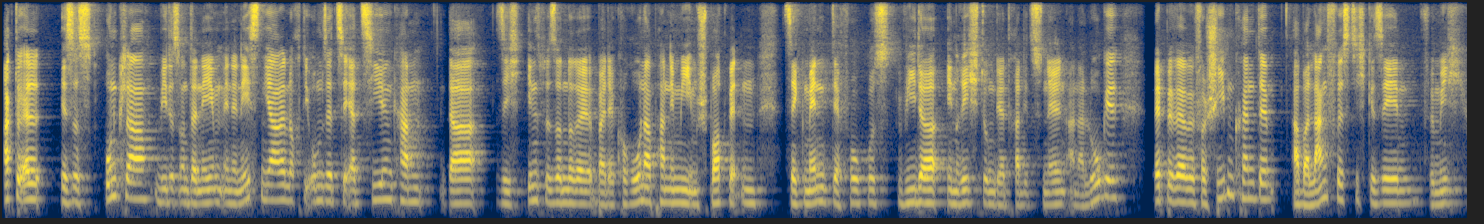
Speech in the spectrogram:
Aktuell ist es unklar, wie das Unternehmen in den nächsten Jahren noch die Umsätze erzielen kann, da sich insbesondere bei der Corona-Pandemie im Sportwetten-Segment der Fokus wieder in Richtung der traditionellen analoge Wettbewerbe verschieben könnte. Aber langfristig gesehen für mich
